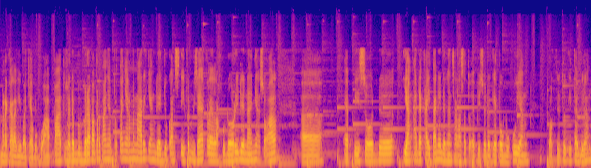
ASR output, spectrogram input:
mereka lagi baca buku apa. Terus ada beberapa pertanyaan-pertanyaan menarik yang diajukan Steven. Misalnya ke Lela Hudori dia nanya soal eh, episode yang ada kaitannya dengan salah satu episode kepo buku yang waktu itu kita bilang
